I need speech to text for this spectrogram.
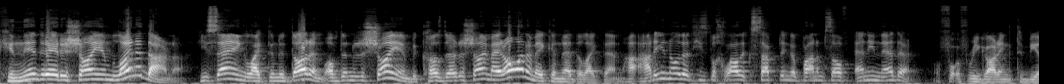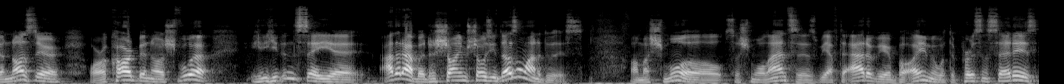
Kinidre Rishayim loinadarna. He's saying like the Nidarim of the Rishayim, because they're Rishayim, I don't want to make a neder like them. How, how do you know that he's Bechlal accepting upon himself any neder regarding to be a Nazir or a korban or a Shvuah? He, he didn't say, uh, Adarabah, Rishayim shows he doesn't want to do this. Shmuel, so Shmuel answers, we have to add over here, what the person said is,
